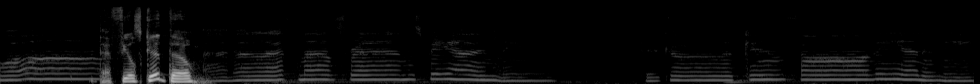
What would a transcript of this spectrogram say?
war, That feels good, though. and I left my friends behind me to go looking for the enemy,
